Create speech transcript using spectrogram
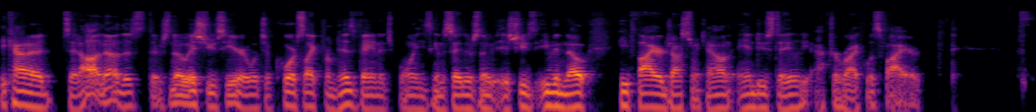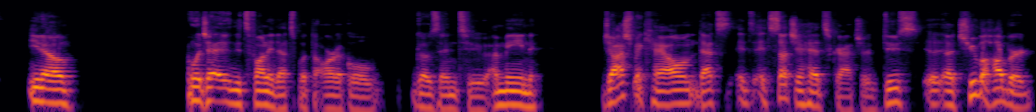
he kind of said, "Oh no, there's there's no issues here." Which, of course, like from his vantage point, he's going to say there's no issues, even though he fired Josh McCown and Deuce Staley after Reich was fired. You know, which it's funny. That's what the article goes into. I mean, Josh McCown. That's it's it's such a head scratcher. Deuce uh, Chuba Hubbard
